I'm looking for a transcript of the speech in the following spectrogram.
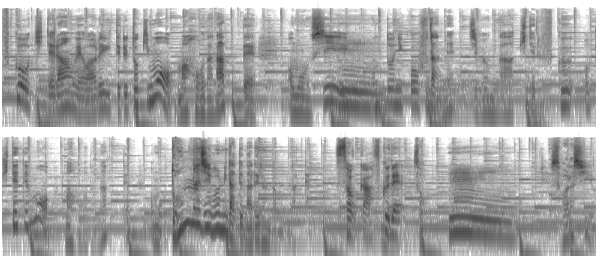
服を着てランウェイを歩いてる時も魔法だなって思うし、うん。本当にこう普段ね自分が着てる服を着てても魔法だなって思う。どんな自分にだってなれるんだもんだって。そうか服で。そう。うん。素晴らしいよ。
